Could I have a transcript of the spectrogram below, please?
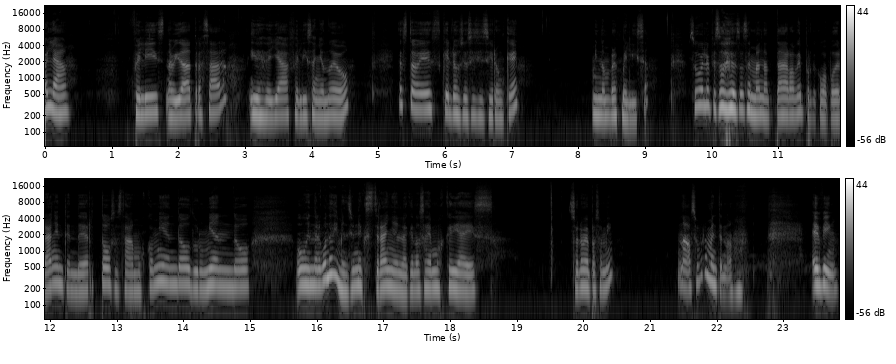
Hola, feliz Navidad atrasada y desde ya feliz Año Nuevo. Esto es que los dioses hicieron qué. Mi nombre es Melissa. Subo el episodio de esta semana tarde porque como podrán entender todos estábamos comiendo, durmiendo o en alguna dimensión extraña en la que no sabemos qué día es. ¿Solo me pasó a mí? No, seguramente no. En fin,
